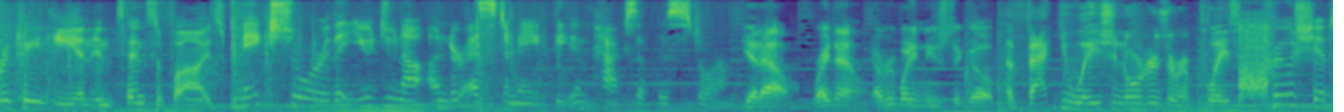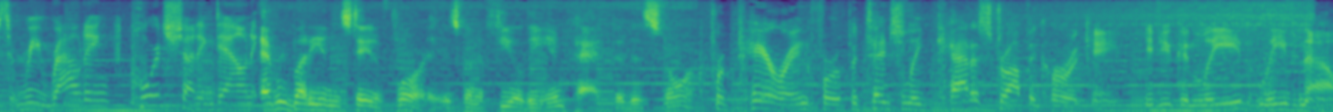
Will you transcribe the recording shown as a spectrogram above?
Hurricane Ian intensifies. Make sure that you do not underestimate the impacts of this storm. Get out right now. Everybody needs to go. Evacuation orders are in place. Cruise ships rerouting, ports shutting down. Everybody in the state of Florida is going to feel the impact of this storm. Preparing for a potentially catastrophic hurricane. If you can leave, leave now.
